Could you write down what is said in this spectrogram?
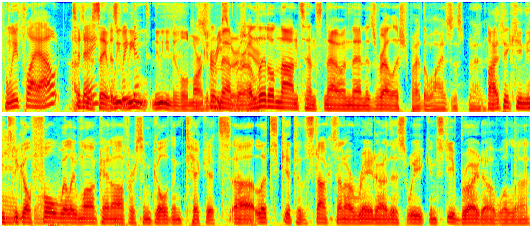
Can we fly out I was today? going say this we, we, weekend? we need a little market Just remember, research. a little nonsense now and then is relished by the wisest men. I think he needs There to go go. full Willy Wonka and offer some golden tickets. Uh, let's get to the stocks on our radar this week, and Steve Broido will uh,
